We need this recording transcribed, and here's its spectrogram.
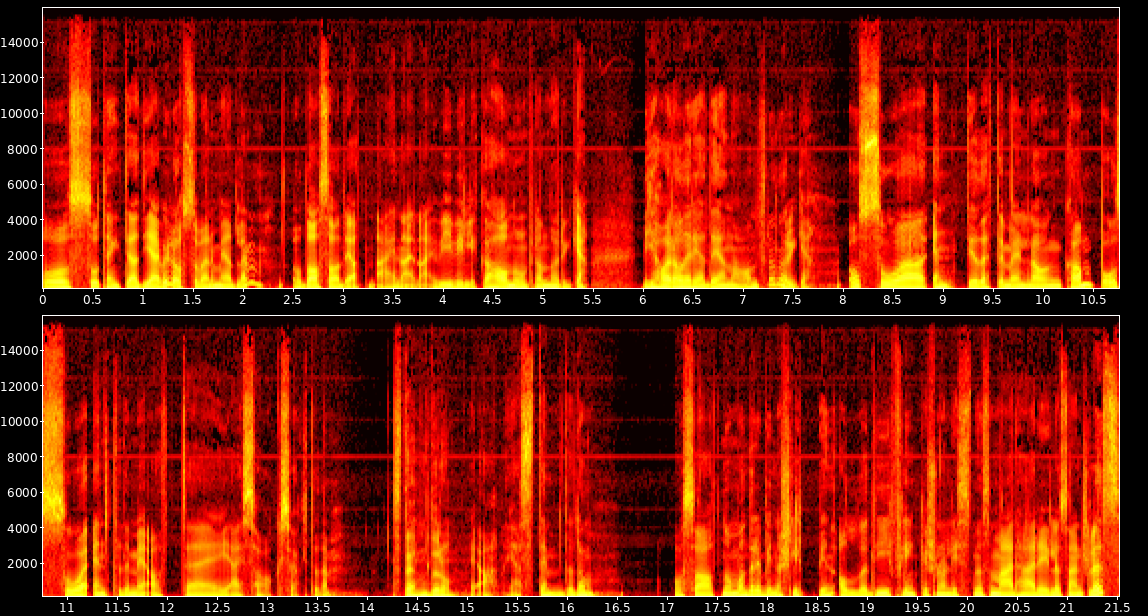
Og så tenkte jeg at jeg vil også være medlem, og da sa de at nei, nei, nei, vi vil ikke ha noen fra Norge. Vi har allerede en annen fra Norge. Og så endte jo dette med en lang kamp, og så endte det med at eh, jeg saksøkte dem. Stämde de? Ja, jeg stemte dem. Og sa at nå må dere begynne å slippe inn alle de flinke journalistene som er her i Los Angeles,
